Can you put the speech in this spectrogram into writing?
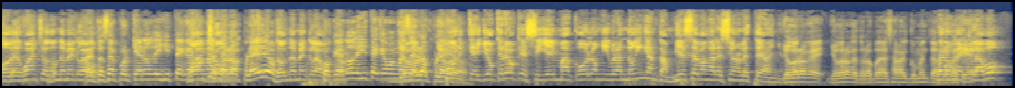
O de Juancho, ¿dónde me clavo? Entonces ¿por qué no dijiste que van a Juancho, hacer los playoffs? ¿dónde me clavo? ¿Por qué no dijiste que van a Yo- hacer los yo- playoffs? Porque yo creo que CJ McCollum y Brandon Ingram también se van a lesionar este año. Yo creo que, yo creo que tú le puedes hacer el argumento. de Pero por me tiene- clavó.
